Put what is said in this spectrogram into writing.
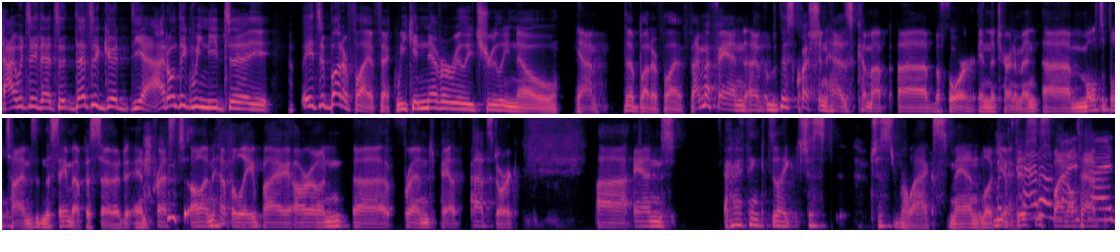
I would say that's a that's a good. Yeah, I don't think we need to. It's a butterfly effect. We can never really truly know. Yeah, the butterfly effect. I'm a fan. Of, this question has come up uh, before in the tournament uh, multiple times in the same episode and pressed on heavily by our own uh, friend Pat, Pat Stork. Uh, and I think like just just relax, man. Look, Was if this is on Spinal Tap, side?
